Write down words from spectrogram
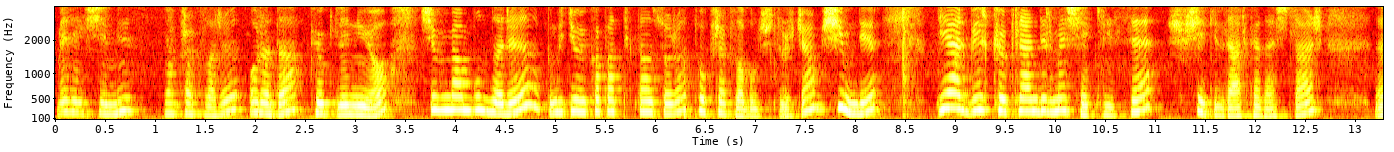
menekşemiz yaprakları orada kökleniyor. Şimdi ben bunları videoyu kapattıktan sonra toprakla buluşturacağım. Şimdi Diğer bir köklendirme şekli ise şu şekilde arkadaşlar. Ee,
